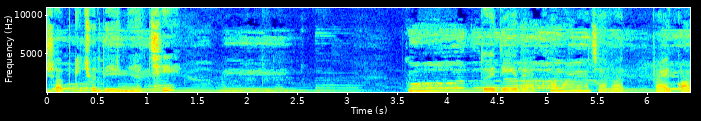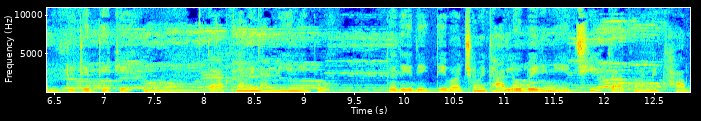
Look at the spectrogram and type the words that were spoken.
সব কিছু দিয়ে নিয়েছি। তো এদিকে দেখো আমার ভাজা ভাত প্রায় কমপ্লিটের দিকে। তো এখন আমি নামিয়ে নেব। তো এদিকে দেখতেই পাচ্ছ আমি থালেও বেরিয়ে নিয়েছি। তো এখন আমি খাব।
